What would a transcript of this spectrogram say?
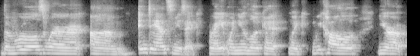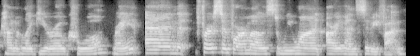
the rules were um, in dance music, right? When you look at, like, we call Europe kind of like Euro cool, right? And first and foremost, we want our events to be fun.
